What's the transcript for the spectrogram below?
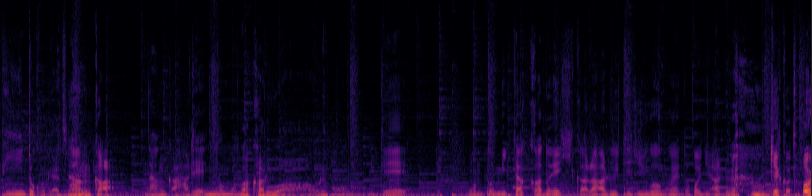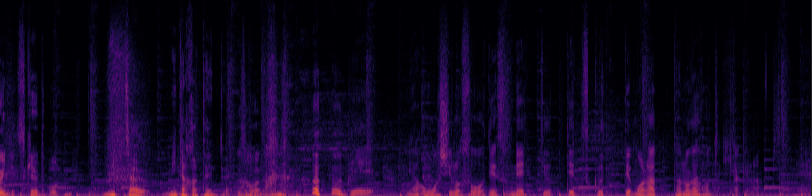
ピーンとくるやつね。なんかなんかあれ、と思って。うんわかるわ俺も。で本当三鷹の駅から歩いて15分ぐらいのところにあるうん。結構遠いんですけど。めっちゃ三鷹テントやな。そうなんで、いや、で？面白そうですねって言って作ってもらったのが本当きっかけなんですよね。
